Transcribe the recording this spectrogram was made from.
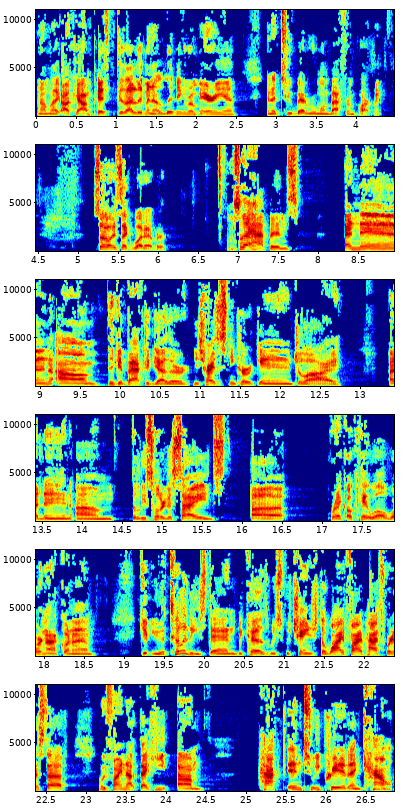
and I'm like, okay, I'm pissed because I live in a living room area in a two bedroom, one bathroom apartment. So it's like, whatever. So that happens. And then um, they get back together. He tries to sneak her again in July. And then um, the leaseholder decides, uh, we're like, okay, well, we're not going to give you utilities then because we, we changed the Wi Fi password and stuff. And we find out that he um, hacked into, he created an account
